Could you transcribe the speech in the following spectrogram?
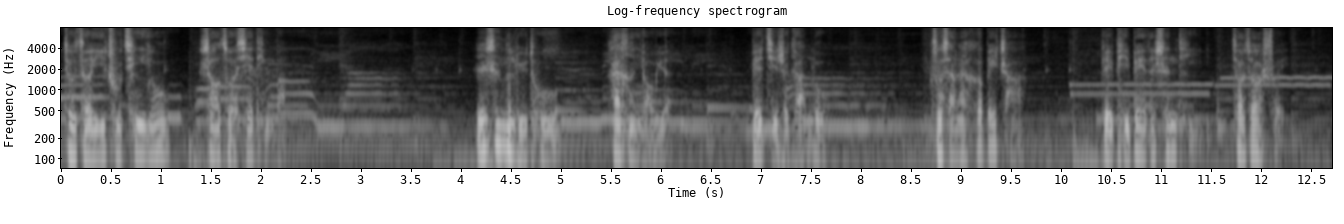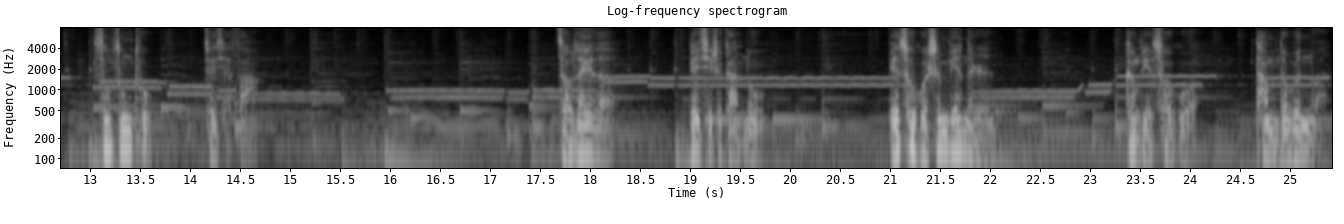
就择一处清幽，稍作歇停吧。人生的旅途还很遥远，别急着赶路，坐下来喝杯茶，给疲惫的身体浇浇水，松松土，解解乏。走累了，别急着赶路，别错过身边的人，更别错过他们的温暖。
